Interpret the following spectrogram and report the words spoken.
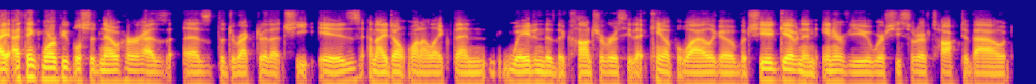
I I think more people should know her as as the director that she is, and I don't wanna, like, then wade into the controversy that came up a while ago, but she had given an interview where she sort of talked about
